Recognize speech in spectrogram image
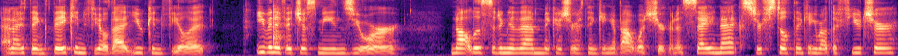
And I think they can feel that, you can feel it, even if it just means you're not listening to them because you're thinking about what you're going to say next, you're still thinking about the future,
